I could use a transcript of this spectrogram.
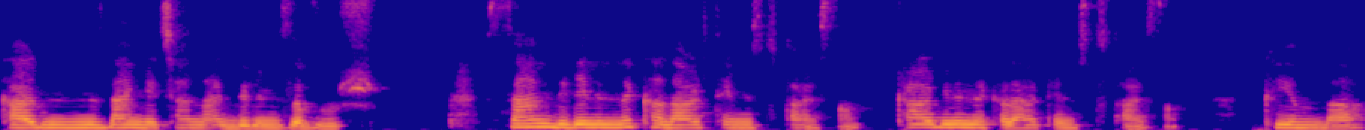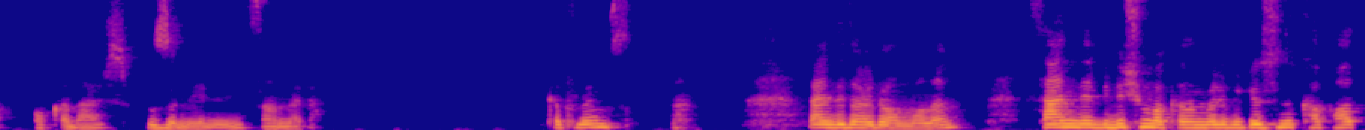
kalbimizden geçenler dilimize vurur. Sen dilini ne kadar temiz tutarsan, kalbini ne kadar temiz tutarsan, kıyın da o kadar huzur verir insanlara. Katılıyor musun? Bence de öyle olmalı. Sen de bir düşün bakalım. Böyle bir gözünü kapat.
